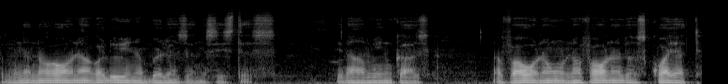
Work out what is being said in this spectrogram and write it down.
So I don't know how I'm going to do you know, brothers and sisters. You know what I mean? Because if I want to, if I want to just quiet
